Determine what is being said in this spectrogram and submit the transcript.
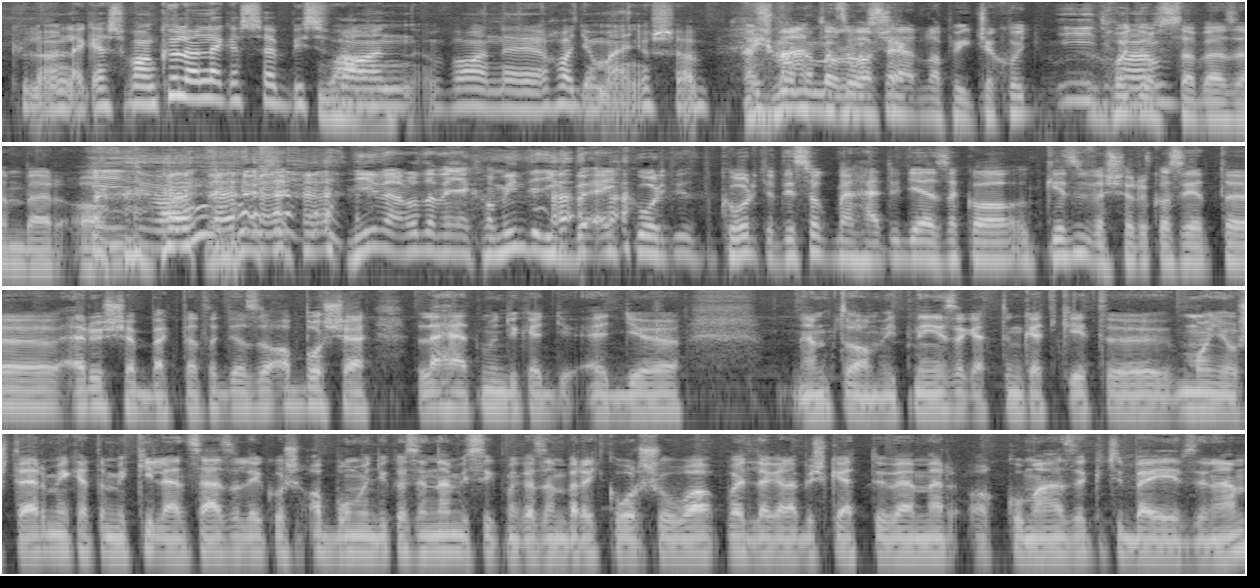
különleges. Van különlegesebb is, Wow. van, van ö, hagyományosabb. ez És gondolom mától az ország- vasárnapig, csak hogy, Így hogy van. ossza be az ember a... Így van. Nyilván oda megyek, ha mindegyikbe egy kortyot, kortyot iszok, mert hát ugye ezek a kézműves sörök azért ö, erősebbek, tehát hogy az, abból se lehet mondjuk egy, egy ö, nem tudom, itt nézegettünk egy-két monyós terméket, ami 9%-os, abból mondjuk azért nem viszik meg az ember egy korsóval, vagy legalábbis kettővel, mert akkor már ez egy kicsit beérzi, nem?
